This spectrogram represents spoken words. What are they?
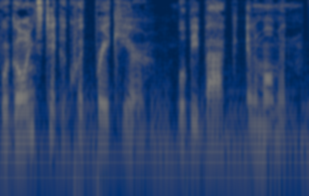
We're going to take a quick break here. We'll be back in a moment.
